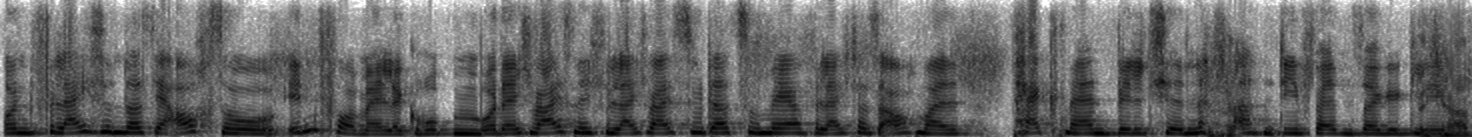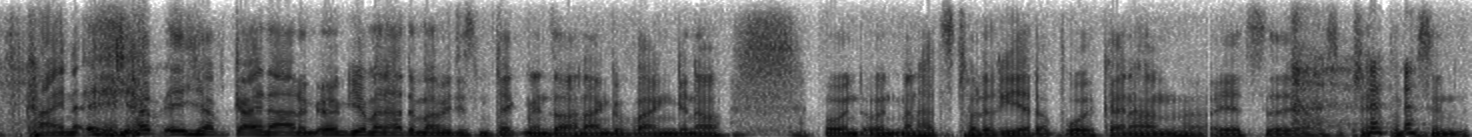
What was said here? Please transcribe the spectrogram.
Und vielleicht sind das ja auch so informelle Gruppen oder ich weiß nicht, vielleicht weißt du dazu mehr. Vielleicht hast du auch mal Pac-Man-Bildchen an die Fenster geklebt. Ich habe keine, ich habe, ich habe keine Ahnung. Irgendjemand hatte mal mit diesen Pac-Man-Sachen angefangen, genau. Und, und man hat es toleriert, obwohl, keine Ahnung, jetzt äh, ja, es wahrscheinlich so ein bisschen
